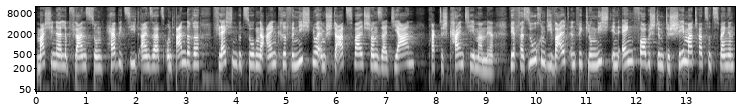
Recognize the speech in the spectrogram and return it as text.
maschinelle Pflanzung, Herbizideinsatz und andere flächenbezogene Eingriffe nicht nur im Staatswald schon seit Jahren praktisch kein Thema mehr. Wir versuchen, die Waldentwicklung nicht in eng vorbestimmte Schemata zu zwängen,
